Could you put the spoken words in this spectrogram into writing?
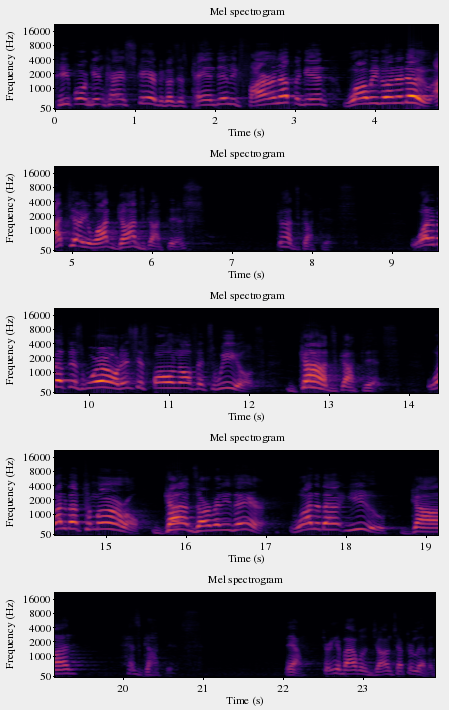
People are getting kind of scared because this pandemic's firing up again. What are we going to do? I tell you what, God's got this. God's got this. What about this world? It's just falling off its wheels. God's got this. What about tomorrow? God's already there. What about you? God has got this. Now, turn your Bible to John chapter 11.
